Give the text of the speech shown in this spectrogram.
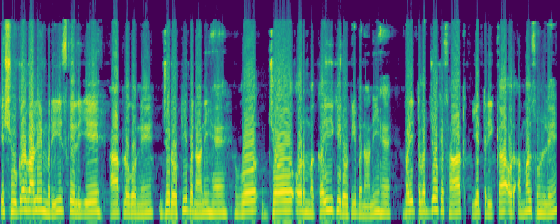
कि शुगर वाले मरीज़ के लिए आप लोगों ने जो रोटी बनानी है, वो जौ और मकई की रोटी बनानी है। बड़ी तवज्जो के साथ ये तरीका और अमल सुन लें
